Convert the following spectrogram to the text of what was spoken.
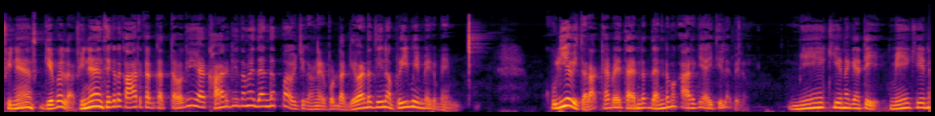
ෆිනෑන්ස් ගෙවලා ෆිනෑන්ස් එකට කාර් එකක් ගත්තා වගේ යා කාර් එකේ තමයි දැන්ඩක් පාවිච්චි කරන්නේ පොඩ්ඩක් ගෙවන්න තියෙන ප්‍රීමියම් එක මේ කුලිය විතරක් හැබැයි දැන්ඩ දැන්ඩම කාර් එකේ අයිති ලැබෙනවා මේ කියන ගැටේ මේ කියන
